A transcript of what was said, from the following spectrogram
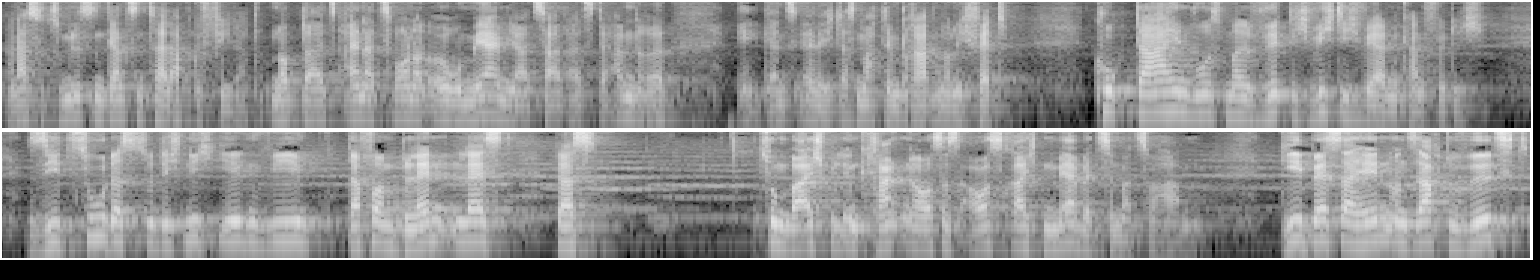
dann hast du zumindest einen ganzen Teil abgefedert. Und ob da jetzt einer 200 Euro mehr im Jahr zahlt als der andere, ey, ganz ehrlich, das macht den Braten noch nicht fett. Guck dahin, wo es mal wirklich wichtig werden kann für dich. Sieh zu, dass du dich nicht irgendwie davon blenden lässt, dass zum Beispiel im Krankenhaus es ausreicht, ein Mehrbettzimmer zu haben. Geh besser hin und sag, du willst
